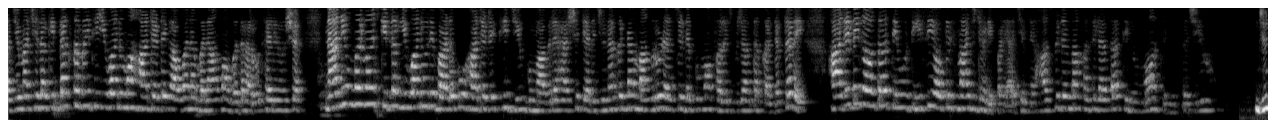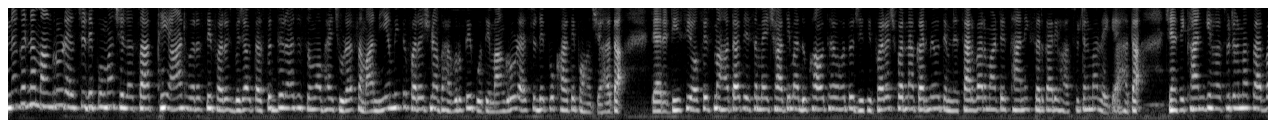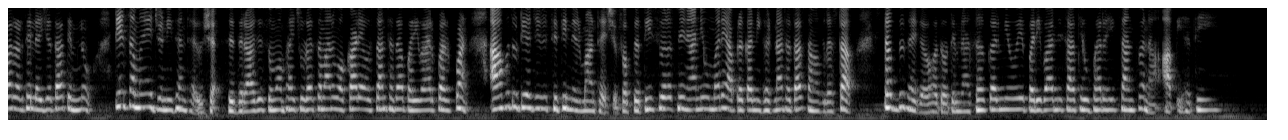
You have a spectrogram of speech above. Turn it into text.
રાજ્યમાં છેલ્લા કેટલાક સમયથી યુવાનોમાં હાર્ટ એટેક આવવાના બનાવમાં વધારો થઈ રહ્યો છે. નાની ઉંમરમાં જ કેટલાક યુવાનો અને બાળકો હાર્ટ એટેકથી જીવ ગુમાવી રહ્યા છે. ત્યારે જૂનાગઢના માંગરોળ એસટી ડેપોમાં ફરજ બજાવતા કંડક્ટરે હાર્ટ એટેક આવતા તેઓ ટીસી ઓફિસમાં જ ઢળી પડ્યા. જેમને હોસ્પિટલમાં ખસેડાતા તેનું મોત નીપજ્યું. જૂનાગઢના માંગરોળ એસટી ડેપોમાં છેલ્લા સાતથી આઠ વર્ષથી ફરજ બજાવતા સિદ્ધરાજ સોમાભાઈ ચુડાસમા નિયમિત ફરજના ભાગરૂપે પોતે માંગરોળ એસટી ડેપો ખાતે પહોંચ્યા હતા. ત્યારે ટીસી ઓફિસમાં હતા તે સમયે છાતીમાં દુખાવો થયો હતો, જેથી ફરજ પરના કર્મીઓ તેમને સારવાર માટે સ્થાનિક સરકારી હોસ્પિટલમાં લઈ ગયા હતા. જ્યાંથી ખાનગી હોસ્પિટલમાં સારવાર અર્થે લઈ જતા તેમનું તે સમયે જ નિધન થયું છે. સિદ્ધરાજ સોમાભાઈ ચુડાસમાનું અકાળે અવસાન થતા પરિવાર પર પણ આપ તૂટ્યા જેવી સ્થિતિ નિર્માણ થઈ છે. ફક્ત ત્રીસ વર્ષની નાની ઉંમરે આ પ્રકારની ઘટના થતા સમગ્ર સ્ટાફ સ્તબ્ધ થઈ ગયો હતો. તેમના સહકર્મીઓએ પરિવારની સાથે ઊભા રહી સાંત્વના આપી હતી.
